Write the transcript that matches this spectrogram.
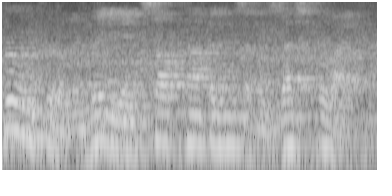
through and through and radiates self-confidence and a zest for life.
